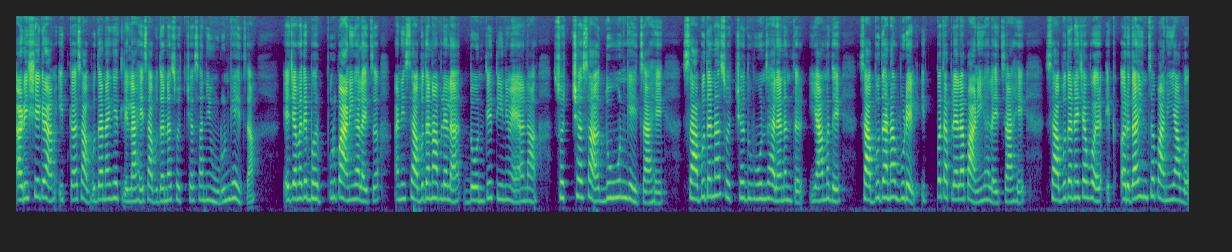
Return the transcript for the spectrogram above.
अडीचशे ग्राम इतका साबुदाणा घेतलेला आहे. साबुदाणा स्वच्छ असा निवडून घ्यायचा. याच्यामध्ये भरपूर पाणी घालायचं आणि साबुदाणा आपल्याला दोन ते तीन वेळाला स्वच्छ असा धुवून घ्यायचा आहे. साबुदाणा स्वच्छ धुवून झाल्यानंतर यामध्ये साबुदाणा बुडेल इतपत आपल्याला पाणी घालायचं आहे. साबुदाण्याच्या वर एक अर्धा इंच पाणी यावं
